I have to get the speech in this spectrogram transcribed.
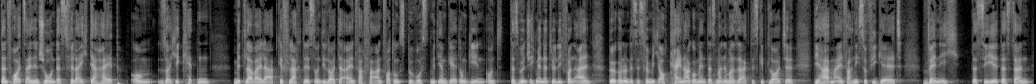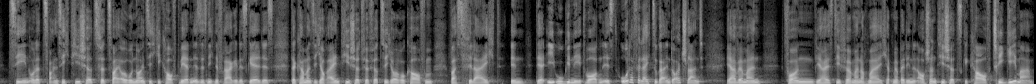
dann freut es einen schon, dass vielleicht der Hype um solche Ketten mittlerweile abgeflacht ist und die Leute einfach verantwortungsbewusst mit ihrem Geld umgehen. Und das wünsche ich mir natürlich von allen Bürgern und es ist für mich auch kein Argument, dass man immer sagt, es gibt Leute, die haben einfach nicht so viel Geld. Wenn ich das sehe, dass dann 10 oder 20 T-Shirts für 2,90 Euro gekauft werden, ist es nicht eine Frage des Geldes. Da kann man sich auch ein T-Shirt für 40 Euro kaufen, was vielleicht in der EU genäht worden ist oder vielleicht sogar in Deutschland. Ja, wenn man von, wie heißt die Firma nochmal? Ich habe mir bei denen auch schon T-Shirts gekauft. Trigema.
